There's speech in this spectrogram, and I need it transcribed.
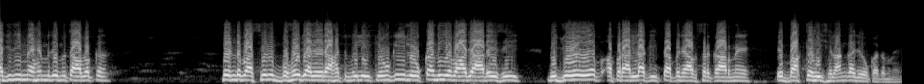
ਅੱਜ ਦੀ ਮਹਿਮ ਦੇ ਮੁਤਾਬਕ ਪਿੰਡ ਵਾਸੀਆਂ ਨੂੰ ਬਹੁਤ ਜ਼ਿਆਦਾ ਰਾਹਤ ਮਿਲੀ ਕਿਉਂਕਿ ਲੋਕਾਂ ਦੀ ਆਵਾਜ਼ ਆ ਰਹੀ ਸੀ ਵੀ ਜੋ ਇਹ ਉਪਰਾਲਾ ਕੀਤਾ ਪੰਜਾਬ ਸਰਕਾਰ ਨੇ ਇਹ ਵਾਕਿਆ ਹੀ ਸ਼ਲਾਘਾਯੋਗ ਕਦਮ ਹੈ।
